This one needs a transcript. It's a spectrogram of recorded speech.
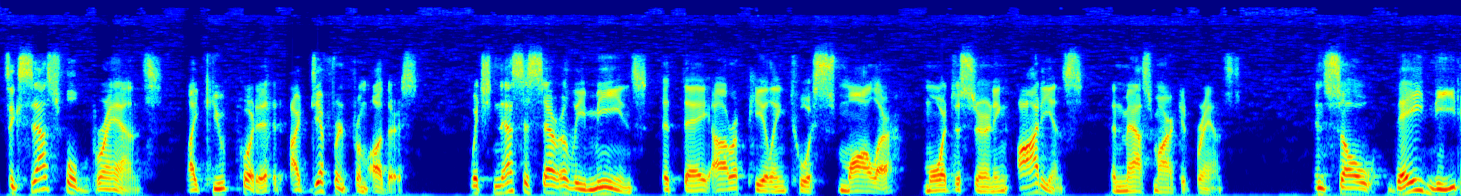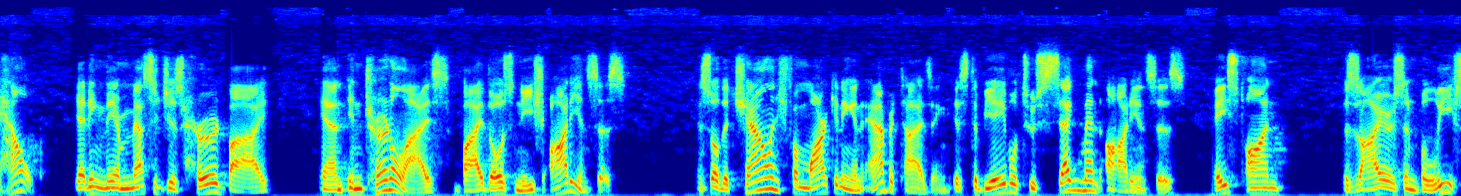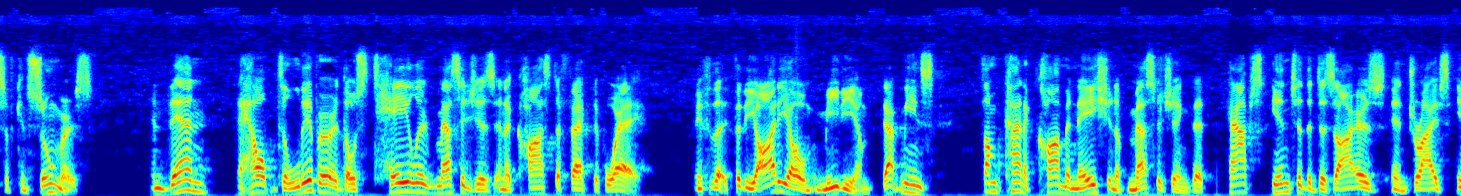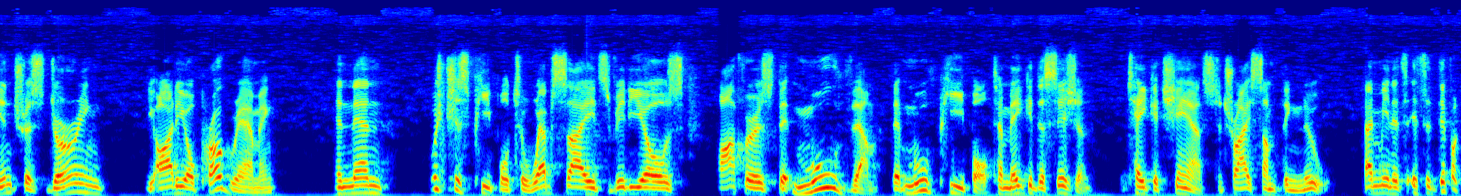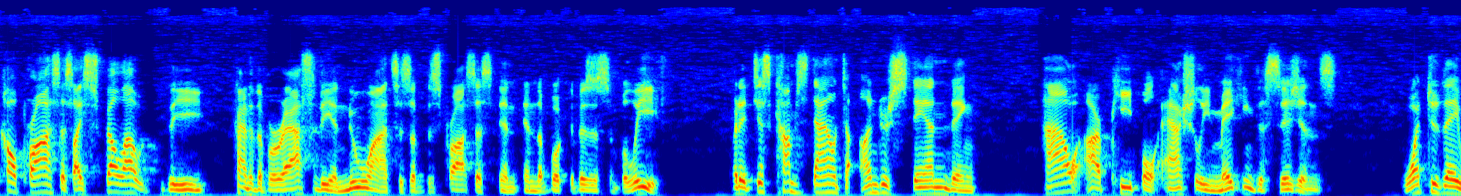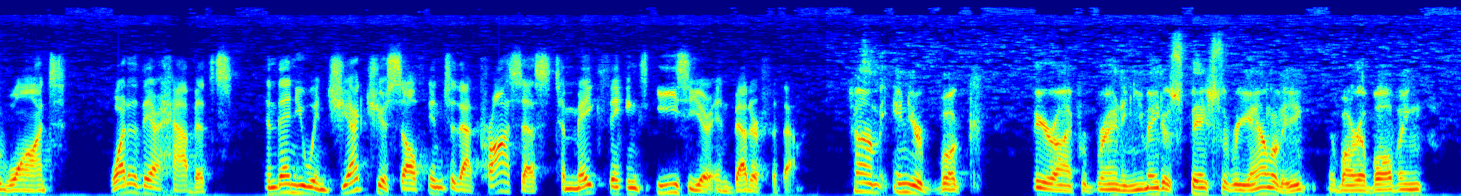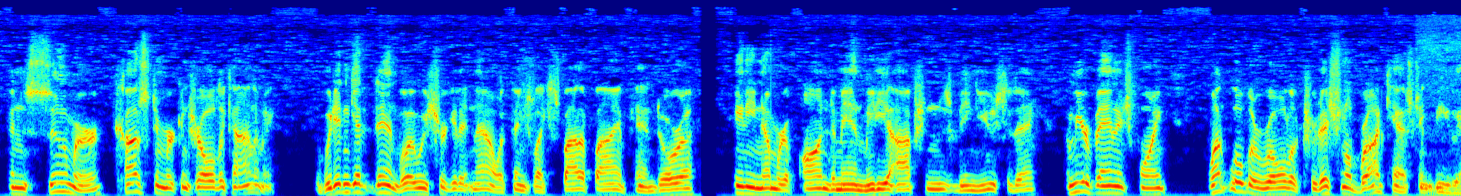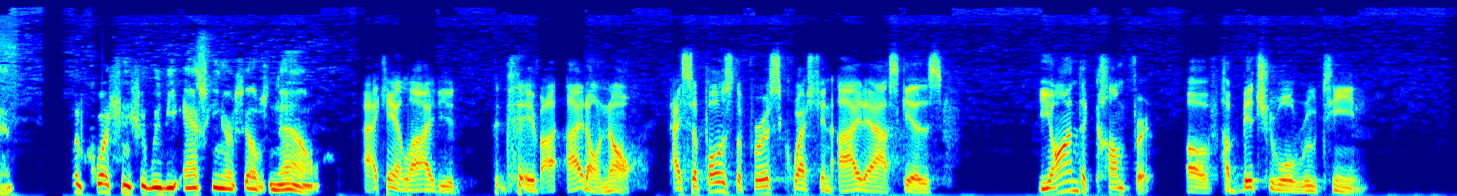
Successful brands, like you put it, are different from others, which necessarily means that they are appealing to a smaller, more discerning audience than mass market brands. And so they need help getting their messages heard by and internalized by those niche audiences. And so the challenge for marketing and advertising is to be able to segment audiences based on desires and beliefs of consumers, and then to help deliver those tailored messages in a cost effective way. I mean, for the, for the audio medium, that means some kind of combination of messaging that taps into the desires and drives interest during the audio programming and then pushes people to websites, videos, offers that move them, that move people to make a decision, take a chance, to try something new. I mean, it's, it's a difficult process. I spell out the kind of the veracity and nuances of this process in, in the book, The Business of Belief. But it just comes down to understanding how are people actually making decisions? What do they want? What are their habits? And then you inject yourself into that process to make things easier and better for them. Tom, in your book, Clear Eye for Branding, you made us face the reality of our evolving consumer, customer controlled economy. If we didn't get it then, boy, we sure get it now with things like Spotify and Pandora, any number of on demand media options being used today. From your vantage point, what will the role of traditional broadcasting be then? What questions should we be asking ourselves now? I can't lie to you, Dave. I, I don't know. I suppose the first question I'd ask is beyond the comfort of habitual routine,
